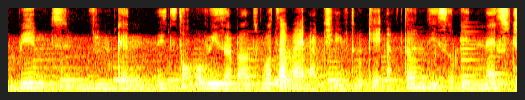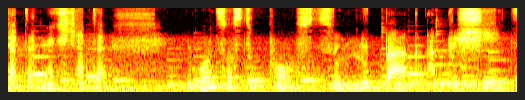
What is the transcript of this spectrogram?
We'll be able to look and it's not always about what have I achieved. Okay, I've done this. Okay, next chapter, next chapter. He wants us to pause, to look back, appreciate,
